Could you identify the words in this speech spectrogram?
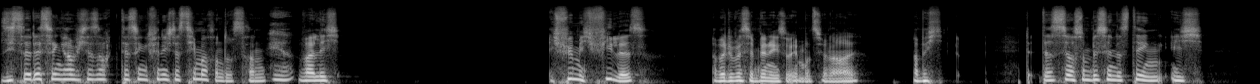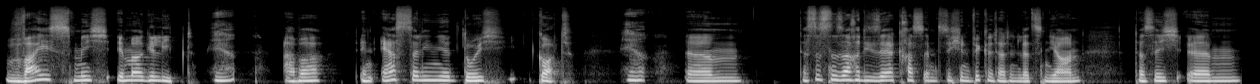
Siehst du, deswegen habe ich das auch, deswegen finde ich das Thema so interessant, weil ich, ich fühle mich vieles, aber du bist ja bin nicht so emotional. Aber ich, das ist ja auch so ein bisschen das Ding. Ich weiß mich immer geliebt. Ja, aber in erster Linie durch Gott. ja, Ähm, das ist eine Sache, die sehr krass sich entwickelt hat in den letzten Jahren, dass ich ähm,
